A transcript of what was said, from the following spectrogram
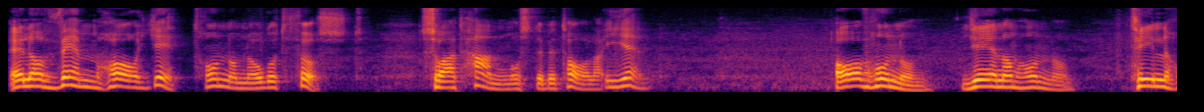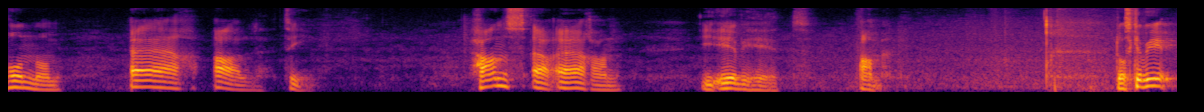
Eller vem har gett honom något först så att han måste betala igen? Av honom, genom honom, till honom är allting. Hans är äran i evighet. Amen. Då ska vi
